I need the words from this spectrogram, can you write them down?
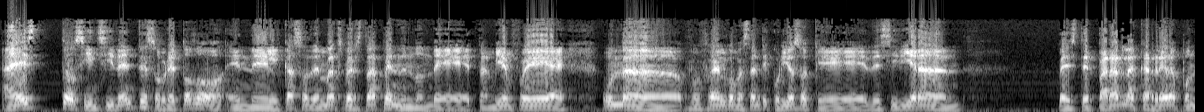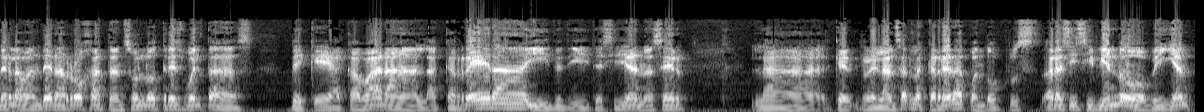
a estos incidentes, sobre todo en el caso de Max Verstappen, en donde también fue una, fue, algo bastante curioso que decidieran, este, parar la carrera, poner la bandera roja tan solo tres vueltas de que acabara la carrera y, y decidieran hacer la que relanzar la carrera cuando pues ahora sí si bien lo veían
